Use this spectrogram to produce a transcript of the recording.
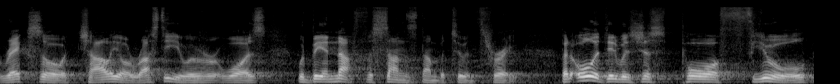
Rex or Charlie or Rusty, whoever it was, would be enough for sons number two and three. But all it did was just pour fuel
